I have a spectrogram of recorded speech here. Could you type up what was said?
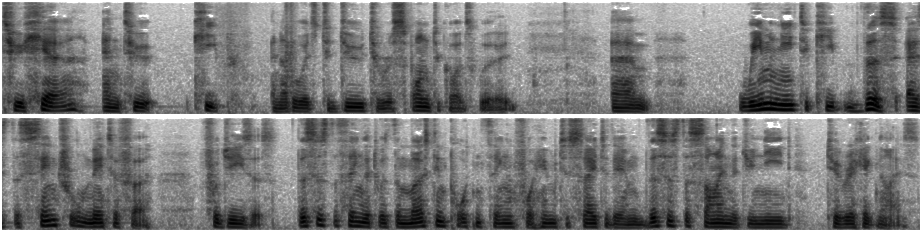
to hear and to keep, in other words, to do, to respond to God's word, um, we need to keep this as the central metaphor for Jesus. This is the thing that was the most important thing for him to say to them. This is the sign that you need to recognize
